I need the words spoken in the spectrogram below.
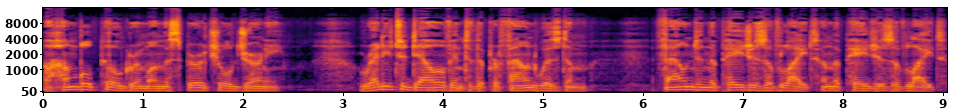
a humble pilgrim on the spiritual journey, ready to delve into the profound wisdom found in the pages of light on the pages of light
